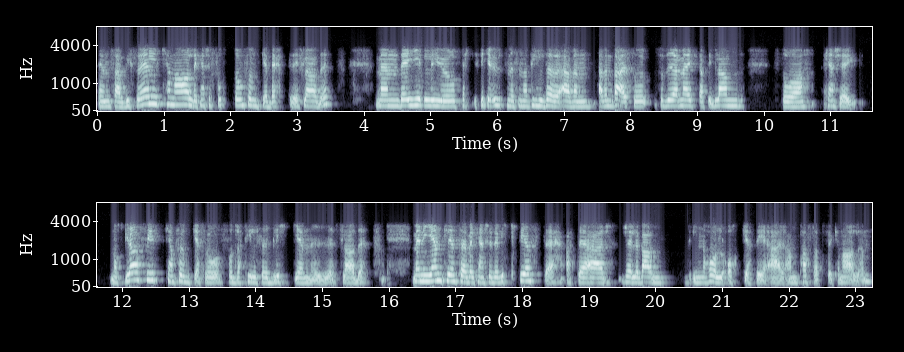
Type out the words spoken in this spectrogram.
en så visuell kanal, det kanske foton funkar bättre i flödet. Men det gillar ju att sticka ut med sina bilder även, även där. Så, så vi har märkt att ibland så kanske något grafiskt kan funka för att få dra till sig blicken i flödet. Men egentligen så är väl kanske det viktigaste att det är relevant innehåll och att det är anpassat för kanalen.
